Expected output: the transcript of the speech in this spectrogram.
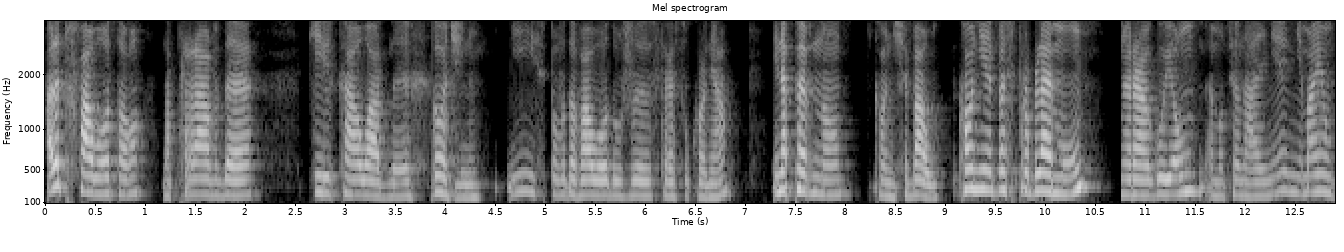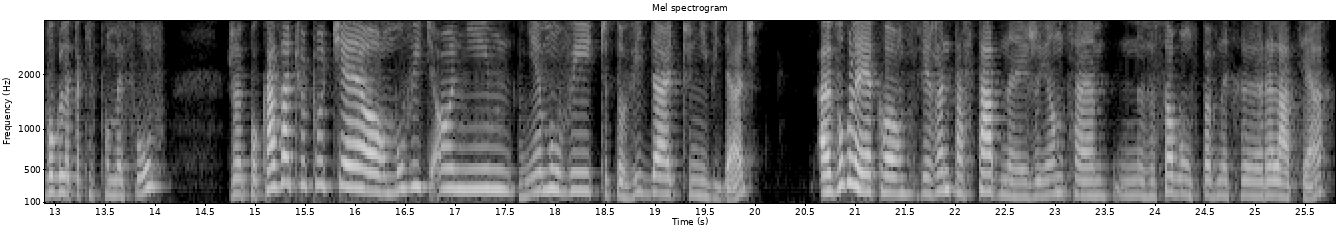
Ale trwało to naprawdę kilka ładnych godzin i spowodowało duży stres u konia. I na pewno koń się bał. Konie bez problemu reagują emocjonalnie, nie mają w ogóle takich pomysłów, żeby pokazać uczucie, o, mówić o nim, nie mówić, czy to widać, czy nie widać. Ale w ogóle jako zwierzęta stadne i żyjące mm, ze sobą w pewnych y, relacjach,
